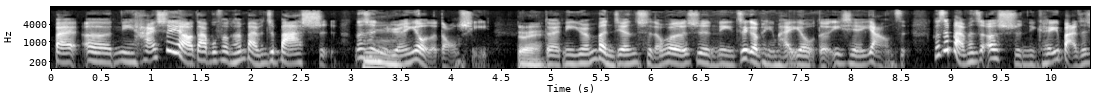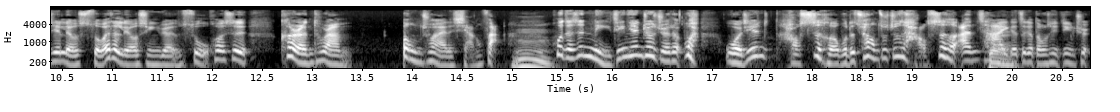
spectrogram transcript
百呃，你还是要有大部分，可能百分之八十，那是你嗯原有的东西，对，对你原本坚持的，或者是你这个品牌有的一些样子。可是百分之二十，你可以把这些流所谓的流行元素，或是客人突然蹦出来的想法，嗯，或者是你今天就觉得哇，我今天好适合我的创作，就是好适合安插一个这个东西进去。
